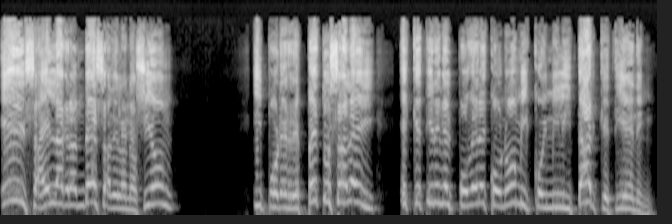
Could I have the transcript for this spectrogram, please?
Esa es la grandeza de la nación. Y por el respeto a esa ley es que tienen el poder económico y militar que tienen.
